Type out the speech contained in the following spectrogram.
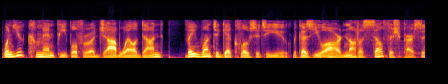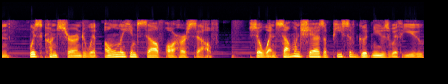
When you commend people for a job well done, they want to get closer to you because you are not a selfish person who is concerned with only himself or herself. So when someone shares a piece of good news with you,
